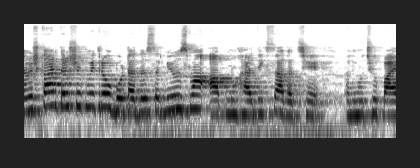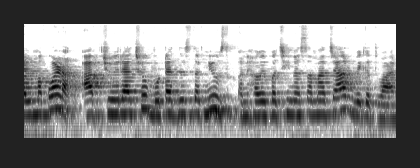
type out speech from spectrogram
નમસ્કાર દર્શક મિત્રો, બોટાદ દસ્તક ન્યૂઝમાં આપનું હાર્દિક સ્વાગત છે અને હું છું પાયલ મકવાણા. આપ જોઈ રહ્યા છો બોટાદ દસ્તક ન્યૂઝ અને હવે પછીના સમાચાર વિગતવાર.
